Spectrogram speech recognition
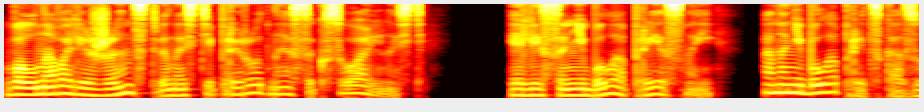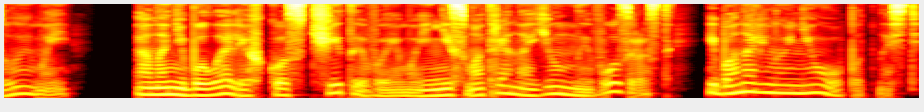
волновали женственность и природная сексуальность. Элиса не была пресной, она не была предсказуемой, она не была легко считываемой, несмотря на юный возраст и банальную неопытность.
